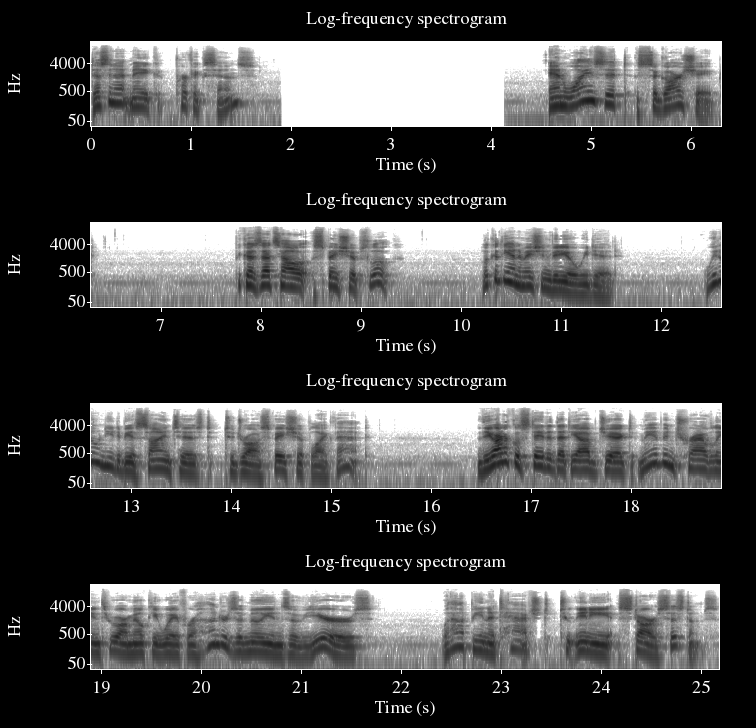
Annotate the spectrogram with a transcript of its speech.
Doesn't that make perfect sense? And why is it cigar-shaped? Because that's how spaceships look. Look at the animation video we did. We don't need to be a scientist to draw a spaceship like that. The article stated that the object may have been traveling through our Milky Way for hundreds of millions of years without being attached to any star systems.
